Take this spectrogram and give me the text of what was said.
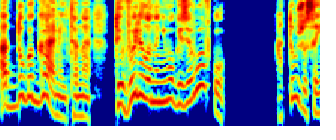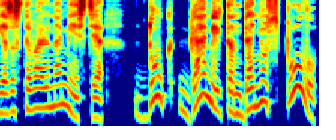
от Дуга Гамильтона. Ты вылила на него газировку?» От ужаса я застываю на месте. Дуг Гамильтон донес Полу?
